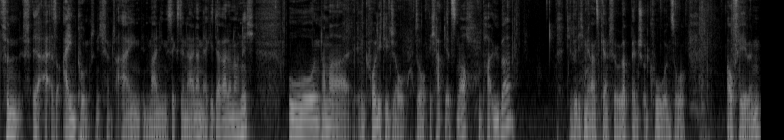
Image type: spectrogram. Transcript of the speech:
fünf, äh, also ein Punkt, nicht fünf. Ein in Mining 69er, mehr geht ja gerade noch nicht. Und nochmal in Quality Joe. So, ich habe jetzt noch ein paar über. Die würde ich mir ganz gern für Workbench und Co. und so aufheben.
